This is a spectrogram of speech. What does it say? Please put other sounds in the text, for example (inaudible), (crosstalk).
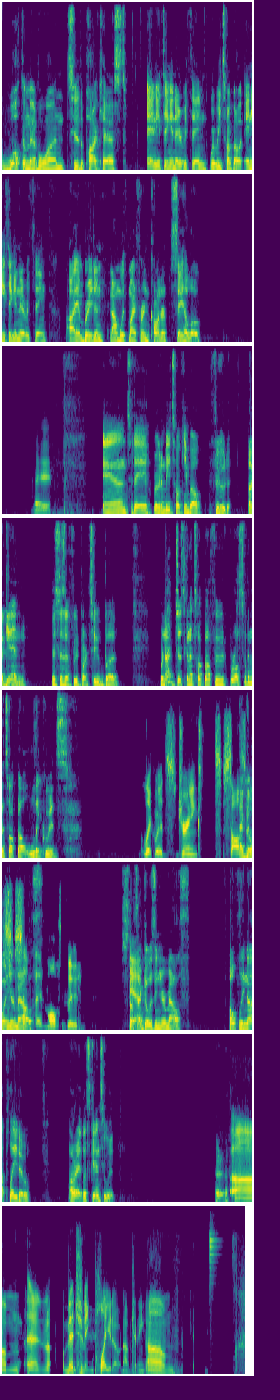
Welcome, everyone, to the podcast, Anything and Everything, where we talk about anything and everything. I am Braden, and I'm with my friend Connor. Say hello. Hey. And today we're going to be talking about food again. This is a food part two, but we're not just going to talk about food, we're also going to talk about liquids. Liquids, drinks, sauces. That go in your mouth. Stuff that involves food. Stuff Yeah. that goes in your mouth. Hopefully, not Play Doh. All right, let's get into it. Um, and mentioning Play-Doh. No, I'm kidding. Um,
